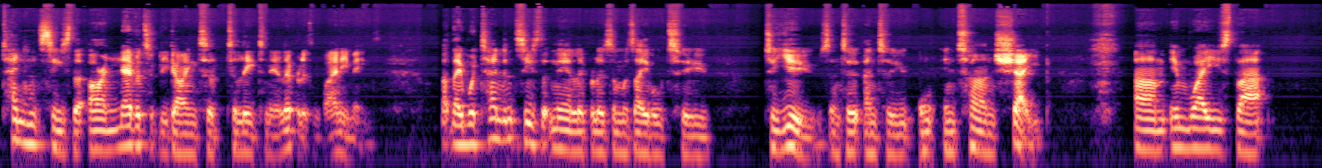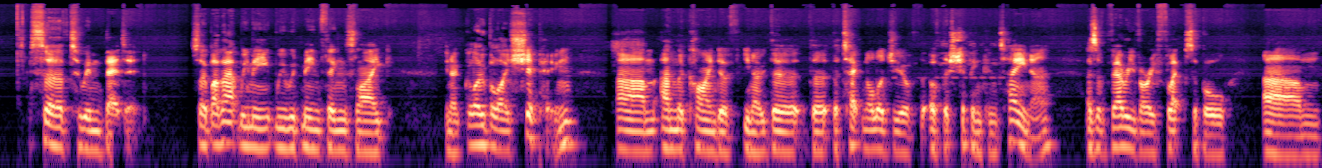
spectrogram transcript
tendencies that are inevitably going to, to lead to neoliberalism by any means, but they were tendencies that neoliberalism was able to to use and to and to in, turn shape um, in ways that serve to embed it. So by that we mean we would mean things like, you know, globalized shipping um, and the kind of you know the the, the technology of the, of the shipping container as a very very flexible um,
